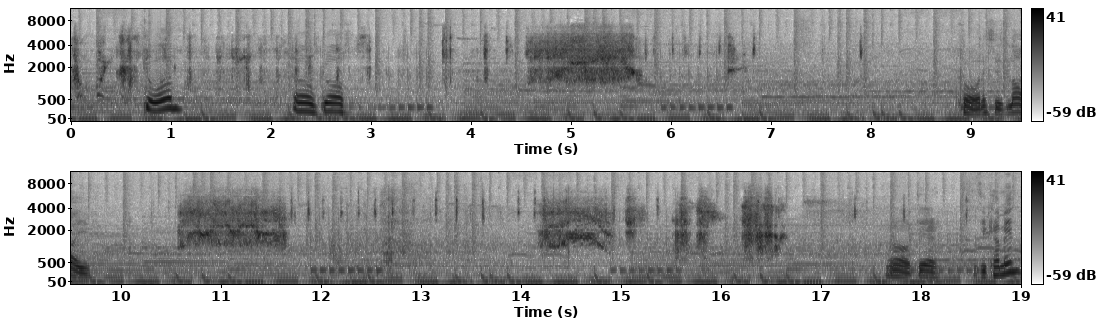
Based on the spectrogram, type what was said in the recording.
Got a bite. Go on. Oh god. Cool, this is live. Oh dear. Is he coming?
